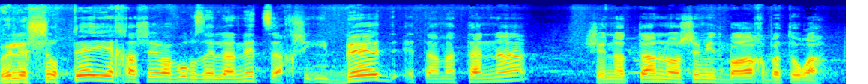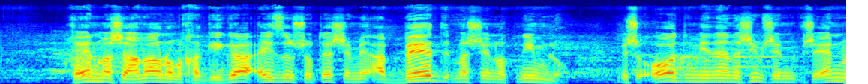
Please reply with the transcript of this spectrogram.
ולשוטה יחשב עבור זה לנצח, שאיבד את המתנה שנתן לו השם יתברך בתורה. לכן מה שאמרנו בחגיגה, איזה שוטה שמאבד מה שנותנים לו. יש עוד מיני אנשים ש... שאין...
